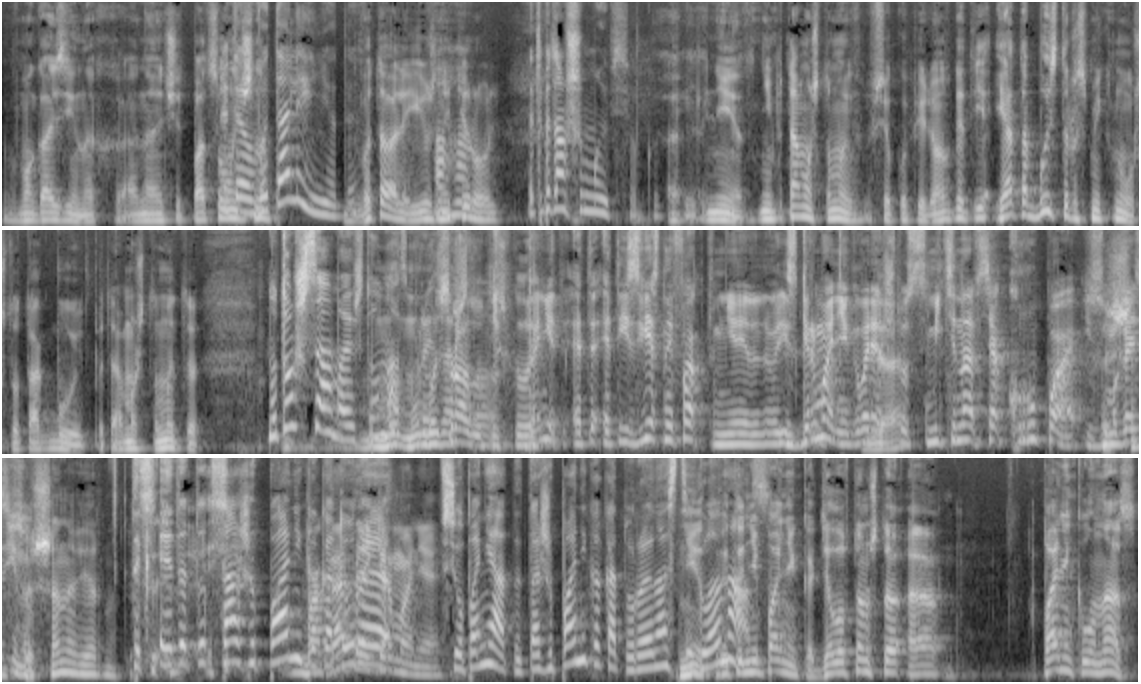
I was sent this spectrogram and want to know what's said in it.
в магазинах, а, значит, подсолнечный... Это в Италии нет, да? В Италии, Южный Ага. Тироль. Это потому, что мы все Э, купили. Нет, не потому, что мы все купили. Он говорит, я- я-то быстро смекнул, что так будет, потому что мы-то... Ну, то же самое, что у мы, нас мы- мы произошло. сразу, так сказать... Да нет, это, это известный факт. Мне из Германии говорят, Да. что сметена вся крупа из совершенно- магазинов. Совершенно верно. Так С- это та- же паника, богатая которая... Германия. Все понятно, та же паника, которая Нет, настигла нас. это не паника. Дело в том, что э, паника у нас.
